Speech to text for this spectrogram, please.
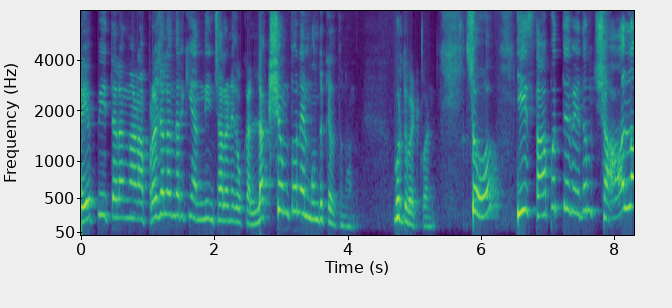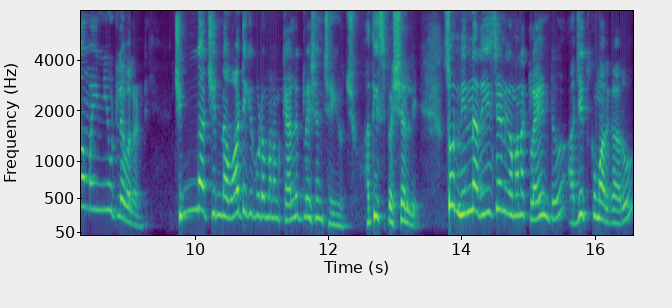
ఏపీ తెలంగాణ ప్రజలందరికీ అందించాలనేది ఒక లక్ష్యంతో నేను ముందుకెళ్తున్నాను. గుర్తుపెట్టుకోండి. సో ఈ స్థాపత్య వేదం చాలా మైన్యూట్ లెవెల్ అండి. చిన్న చిన్న వాటికి కూడా మనం క్యాలిక్యులేషన్ చేయొచ్చు. అది స్పెషల్లీ సో నిన్న రీసెంట్గా మన క్లయింట్ అజిత్ కుమార్ గారు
